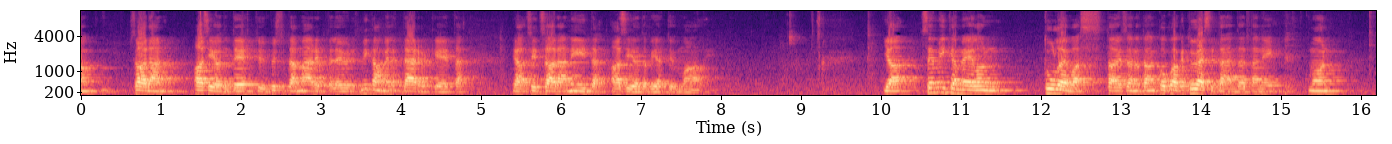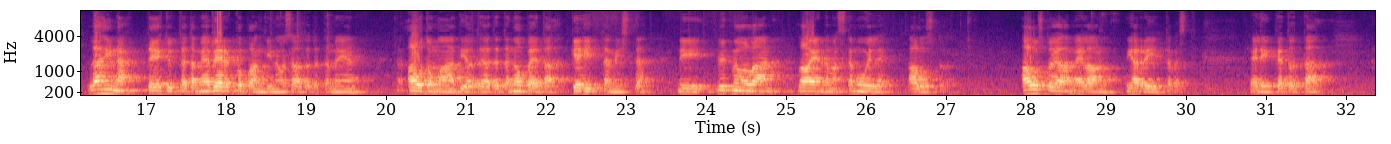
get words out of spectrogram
saadaan asioita tehtyä, pystytään määrittelemään yhdessä, mikä on meille tärkeää, ja sitten saadaan niitä asioita vietyä maaliin. Ja se, mikä meillä on tulevassa, tai sanotaan koko ajan työstetään tätä, niin me on lähinnä tehty tätä meidän verkkopankin osalta, tätä meidän automaatiota ja tätä nopeata kehittämistä, niin nyt me ollaan laajentamassa sitä muille alustoille. Alustojahan meillä on ihan riittävästi. Eli tota,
